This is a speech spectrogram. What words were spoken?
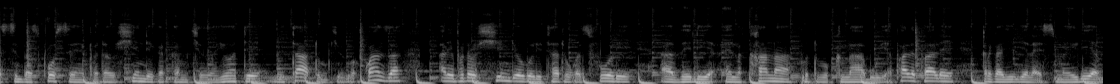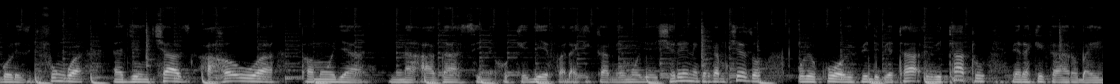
Simba Sports amepata ushindi katika michezo yote mitatu. Mchezo wa kwanza alipata ushindi wa goli tatu kwa sifuri dhidi ya Elkana Football Club ya pale pale katika jiji la Ismailia, goli zikifungwa na Jean Charles Ahoua pamoja na Agasin Ukejefa dakika 120 katika mchezo uliokuwa vipindi vitatu vya dakika 40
